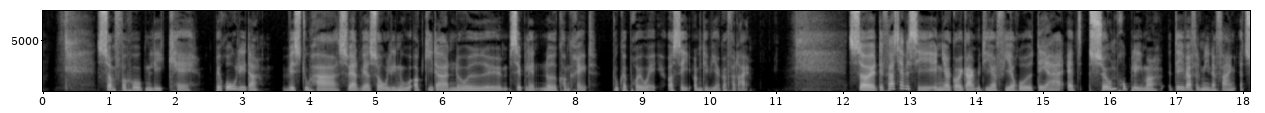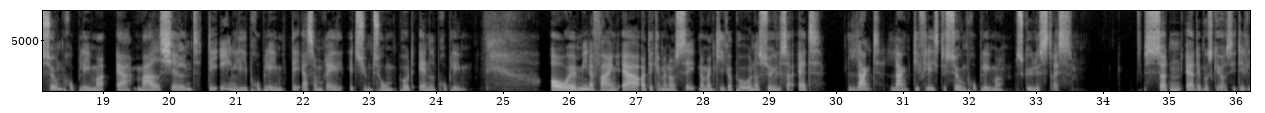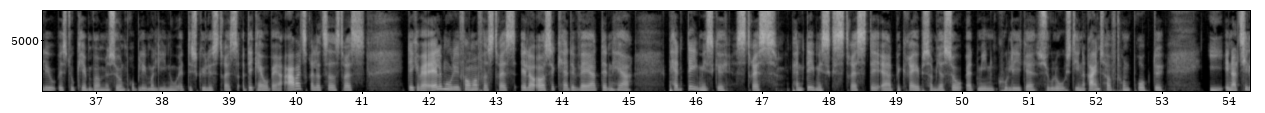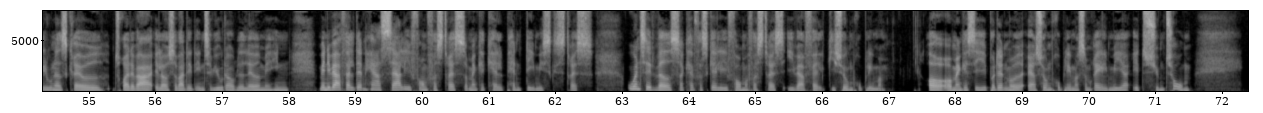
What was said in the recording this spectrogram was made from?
som forhåbentlig kan berolige dig, hvis du har svært ved at sove lige nu, og give dig noget, øh, simpelthen noget konkret, du kan prøve af og se, om det virker for dig. Så det første, jeg vil sige, inden jeg går i gang med de her fire råd, det er, at søvnproblemer, det er i hvert fald min erfaring, at søvnproblemer er meget sjældent det egentlige problem. Det er som regel et symptom på et andet problem. Og øh, min erfaring er, og det kan man også se, når man kigger på undersøgelser, at langt, langt de fleste søvnproblemer skyldes stress. Sådan er det måske også i dit liv, hvis du kæmper med søvnproblemer lige nu, at det skyldes stress. Og det kan jo være arbejdsrelateret stress, det kan være alle mulige former for stress, eller også kan det være den her pandemiske stress. Pandemisk stress, det er et begreb, som jeg så, at min kollega, psykolog Stine Reinshoft, hun brugte i en artikel, hun havde skrevet, tror jeg det var, eller også var det et interview, der var blevet lavet med hende. Men i hvert fald den her særlige form for stress, som man kan kalde pandemisk stress. Uanset hvad, så kan forskellige former for stress i hvert fald give søvnproblemer. Og, og man kan sige, at på den måde er søvnproblemer som regel mere et symptom,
